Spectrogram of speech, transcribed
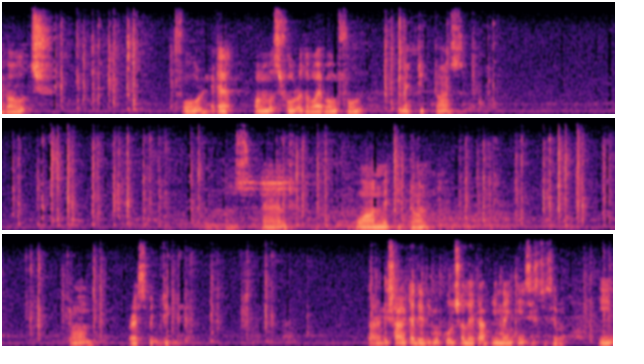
about 4 এটা অলমোস্ট 4 অথবা about 4 metric tons and 1 metric ton ton respectively তার আগে সালটা দিয়ে দিব কোন সালে এটা? ইন 1967 ইন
